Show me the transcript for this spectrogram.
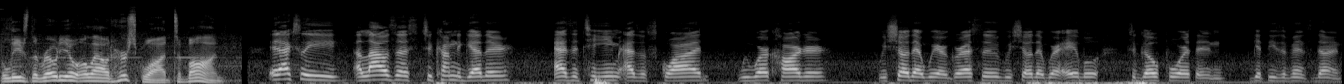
believes the rodeo allowed her squad to bond. It actually allows us to come together as a team, as a squad. We work harder, we show that we're aggressive, we show that we're able to go forth and get these events done.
